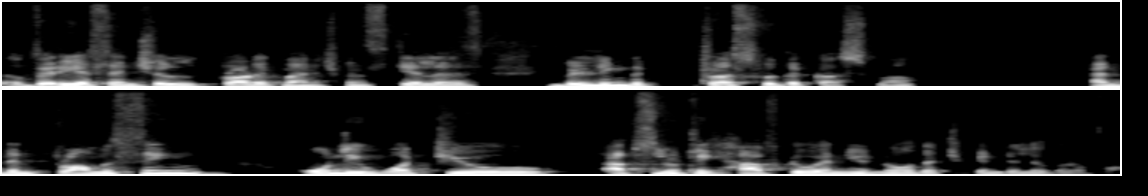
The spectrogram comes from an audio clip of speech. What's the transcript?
A very essential product management skill is building the trust with the customer and then promising only what you absolutely have to and you know that you can deliver upon.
